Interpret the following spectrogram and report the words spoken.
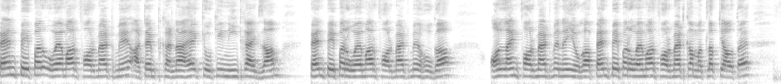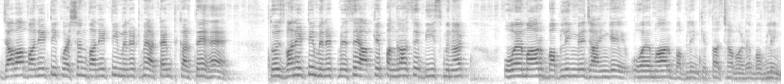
पेन पेपर ओएमआर फॉर्मेट में अटेम्प्ट करना है, क्योंकि नीट का exam pen paper OMR format में होगा। ऑनलाइन फॉर्मेट में नहीं होगा। पेन पेपर ओएमआर फॉर्मेट का मतलब क्या होता है? जब आप 180 क्वेश्चन 180 मिनट में अटेम्प्ट करते हैं तो इस 180 मिनट में से आपके 15 से 20 minute O M R bubbling में जाएँगे। ओ एम आर बबलिंग कितना अच्छा वर्ड है बबलिंग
